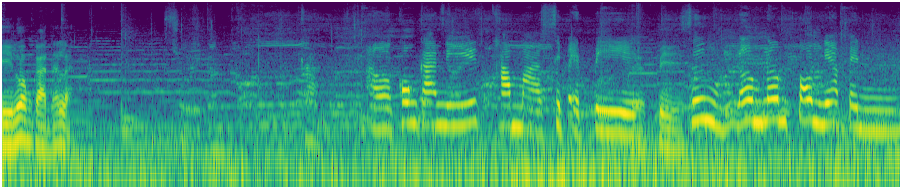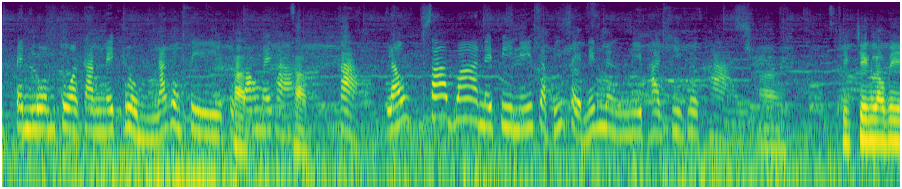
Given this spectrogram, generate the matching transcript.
ดีๆ ร่วมกันนั่นแหละ เอ่อโครงการนี้ทำมา 11 ปี 11ปีซึ่งเริ่มเริ่มต้นเนี่ยเป็นเป็นรวมตัวกันในกลุ่มนักดนตรีถูครักบต้องไหมคะครับ ค่ะ แล้วทราบว่าในปีนี้จะพิเศษนิดนึงมีภาคีเครือข่าย อ่าจริงๆ เรามี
